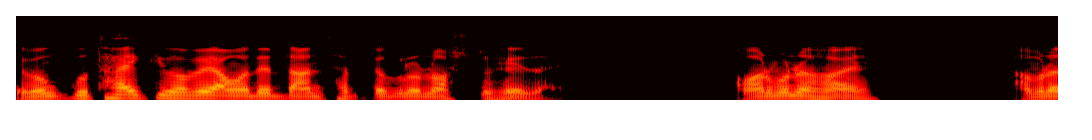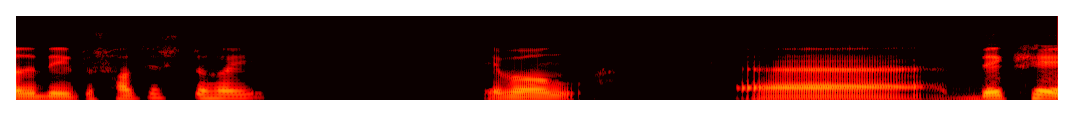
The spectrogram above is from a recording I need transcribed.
এবং কোথায় কীভাবে আমাদের দান সাতকাগুলো নষ্ট হয়ে যায়? আমার মনে হয় আমরা যদি একটু সচেষ্ট হই এবং দেখে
